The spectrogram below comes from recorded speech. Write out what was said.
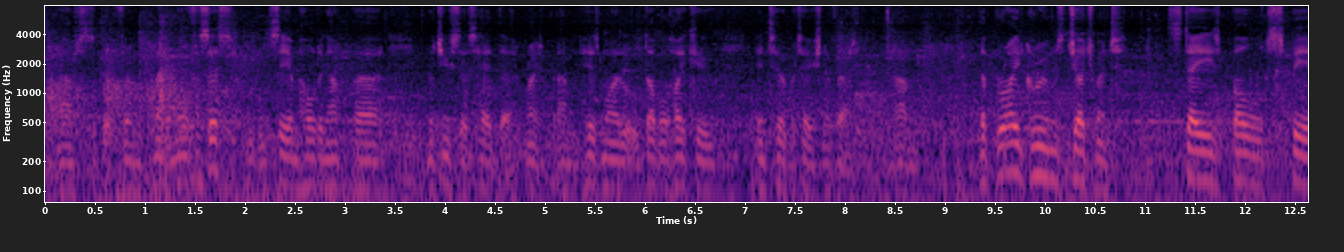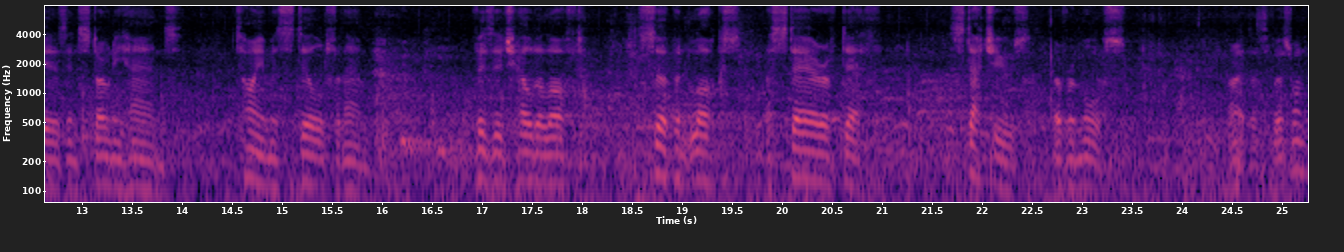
uh, is a bit from Metamorphosis. You can see him holding up uh, Medusa's head there. Right, um, here's my little double haiku interpretation of that. Um, the bridegroom's judgment stays bold spears in stony hands. Time is stilled for them. Visage held aloft, serpent locks, a stare of death, statues of remorse. Alright, that's the first one.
